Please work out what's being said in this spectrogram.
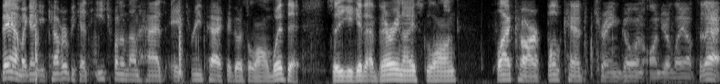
bam, I got you covered because each one of them has a three pack that goes along with it. So you can get a very nice long flat car bulkhead train going on your layout today.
